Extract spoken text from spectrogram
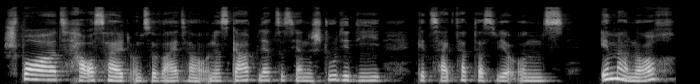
Sport, Haushalt und so weiter. Und es gab letztes Jahr eine Studie, die gezeigt hat, dass wir uns immer noch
